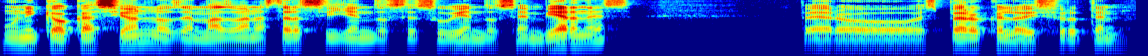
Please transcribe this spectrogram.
única ocasión. Los demás van a estar siguiéndose, subiéndose en viernes. Pero espero que lo disfruten.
